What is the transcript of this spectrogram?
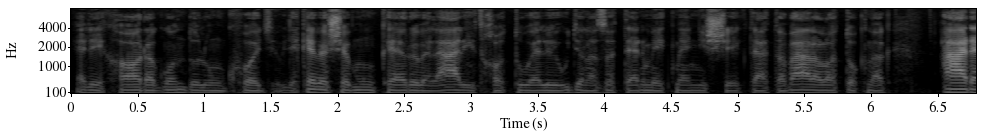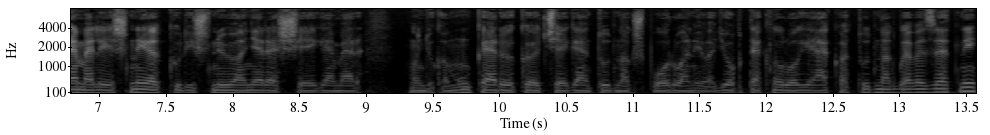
elég ha arra gondolunk, hogy ugye kevesebb munkaerővel állítható elő ugyanaz a termékmennyiség, tehát a vállalatoknak áremelés nélkül is nő a nyeressége, mert mondjuk a munkaerőköltségen tudnak spórolni, vagy jobb technológiákat tudnak bevezetni.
